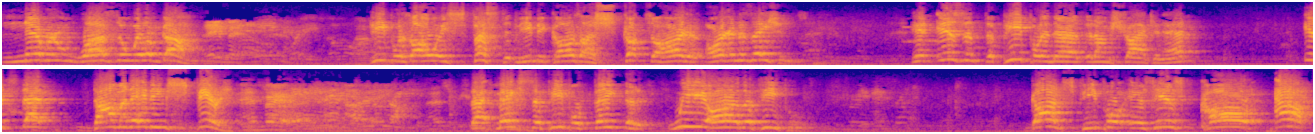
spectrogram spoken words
never was the will of God. People has always fussed at me because I struck so hard at organizations. It isn't the people in there that I'm striking at. It's that dominating spirit that makes the people think that we are the people. God's people is His called out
